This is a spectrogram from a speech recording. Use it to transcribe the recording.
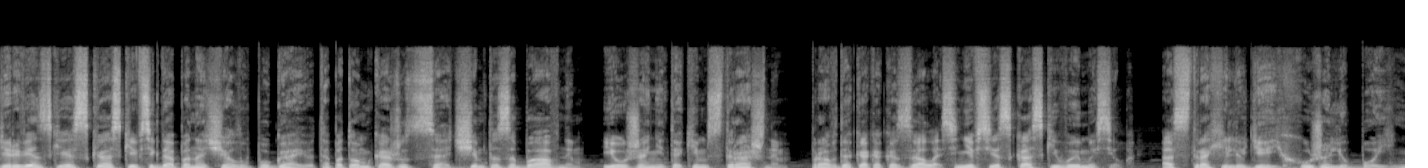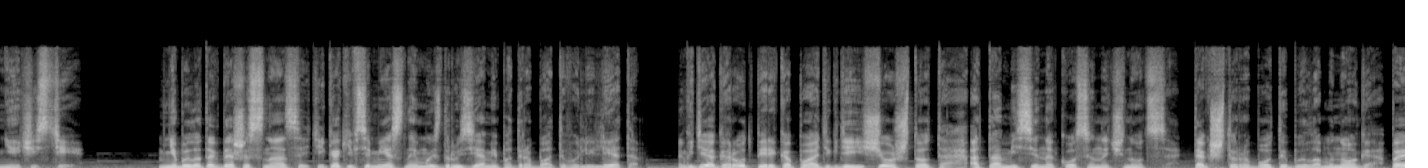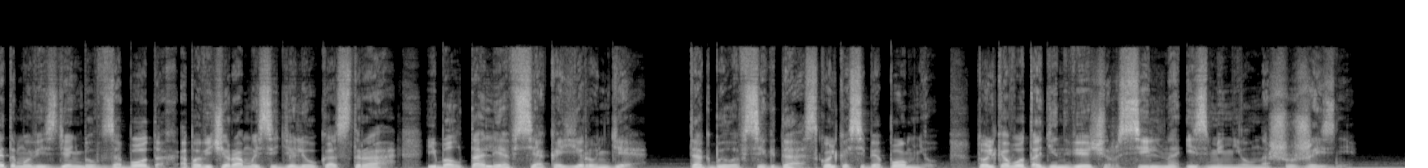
Деревенские сказки всегда поначалу пугают, а потом кажутся чем-то забавным и уже не таким страшным. Правда, как оказалось, не все сказки вымысел, а страхи людей хуже любой нечисти. Мне было тогда 16, и как и все местные, мы с друзьями подрабатывали летом. Где огород перекопать, где еще что-то, а там и сенокосы начнутся. Так что работы было много, поэтому весь день был в заботах, а по вечерам мы сидели у костра и болтали о всякой ерунде. Так было всегда, сколько себя помнил, только вот один вечер сильно изменил нашу жизнь.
